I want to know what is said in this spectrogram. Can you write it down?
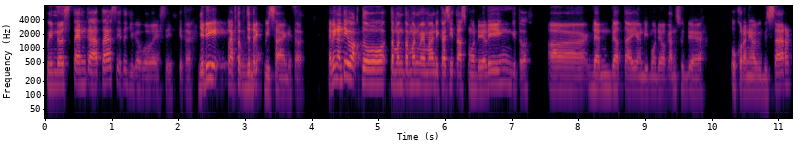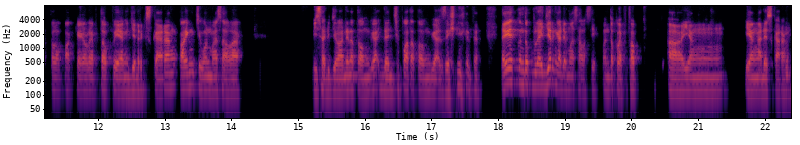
Windows 10 ke atas itu juga boleh sih gitu. Jadi laptop generik bisa gitu. Tapi nanti waktu teman-teman memang dikasih tas modeling gitu uh, dan data yang dimodelkan sudah ukurannya lebih besar, kalau pakai laptop yang generik sekarang paling cuma masalah bisa dijalanin atau enggak dan cepat atau enggak sih. Gitu. Tapi untuk belajar nggak ada masalah sih untuk laptop uh, yang yang ada sekarang.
